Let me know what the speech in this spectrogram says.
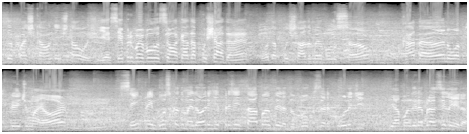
e depois chegar onde a gente tá hoje. E é sempre uma evolução a cada puxada, né? Toda puxada uma evolução, cada ano um upgrade maior, sempre em busca do melhor e representar a bandeira do Volkswagen Coolidge e a bandeira brasileira.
